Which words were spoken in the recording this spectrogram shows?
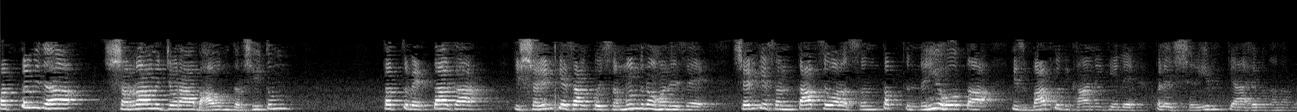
तत्विधा शर्रानुचरा भाव दर्शितुम। तत्ववेत्ता का, इस शरीर के साथ कोई संबंध न होने से, शरीर के संताप से वह संतप्त नहीं होता, इस बात को दिखाने के लिए पहले शरीर क्या है बताना पड़ेगा।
